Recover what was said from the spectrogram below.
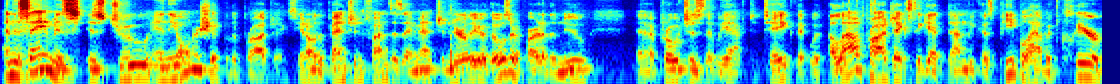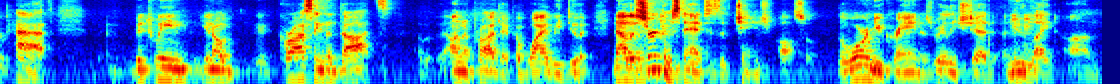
And the same is, is true in the ownership of the projects. You know, the pension funds, as I mentioned earlier, those are part of the new uh, approaches that we have to take that would allow projects to get done because people have a clear path between, you know, crossing the dots on a project of why we do it. Now, the circumstances have changed also. The war in Ukraine has really shed a new mm-hmm. light on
